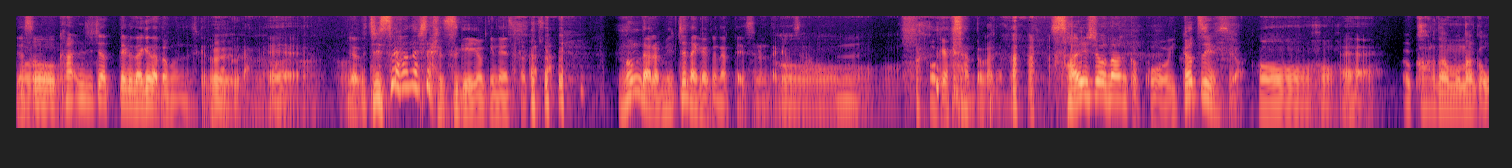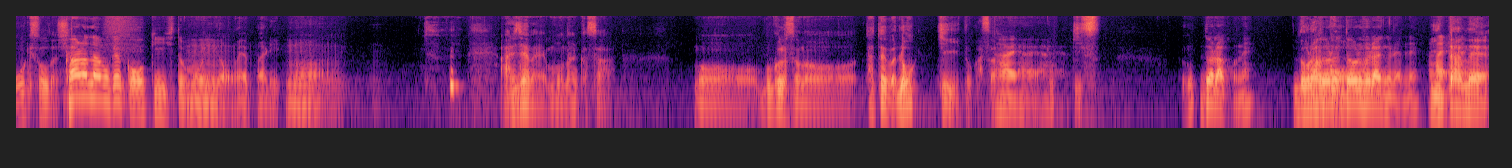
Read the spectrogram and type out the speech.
いやそう感じちゃってるだけだと思うんですけどはい。僕が、はいええ。いや実際話したらすげえ陽気なやつとかさ 飲んだらめっちゃ仲良くなったりするんだけどさ、うん。お客さんとかでも。最初なんかこういかついんですよ、ええ体もなんか大きそうだし。体も結構大きい人も多いよ、うん。やっぱり、うん。うん。あれじゃない？もうなんかさもう僕らその例えばロッキーとかさ、はいはいはい。ロッキースドラコねドラゴンドルドルフラングレンね。い。たね。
